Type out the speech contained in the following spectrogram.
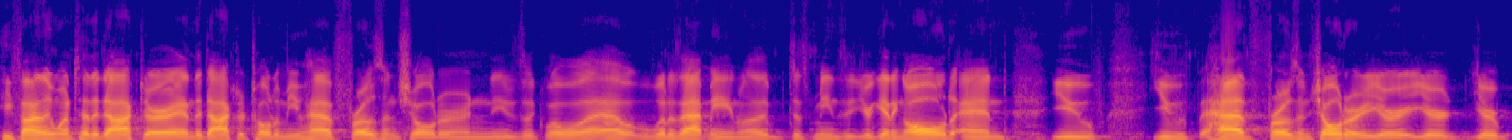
he finally went to the doctor, and the doctor told him, You have frozen shoulder. And he was like, Well, what does that mean? Well, it just means that you're getting old and you, you have frozen shoulder. Your, your, your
